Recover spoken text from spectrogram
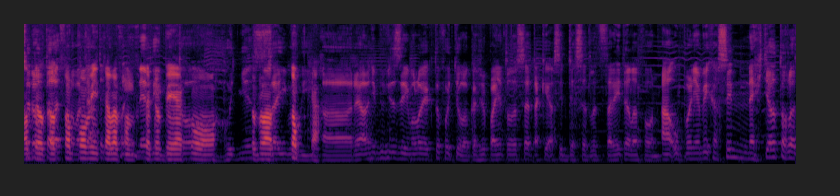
a byl to telefonovat. topový telefon v té době jako- hodně to byla zajímavý. topka. A reálně by mě zajímalo, jak to fotilo. Každopádně tohle je taky asi 10 let starý telefon. A úplně bych asi nechtěl tohle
